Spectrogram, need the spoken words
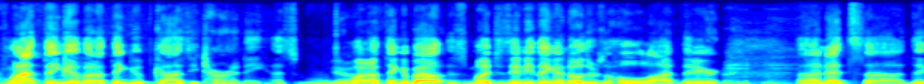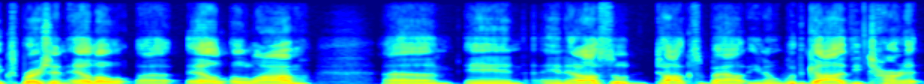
when I think of it, I think of God's eternity. That's yeah. what I think about as much as anything. I know there's a whole lot there, uh, and that's uh, the expression El uh, El Olam. Um, mm-hmm. and and it also talks about you know with God's eternity.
